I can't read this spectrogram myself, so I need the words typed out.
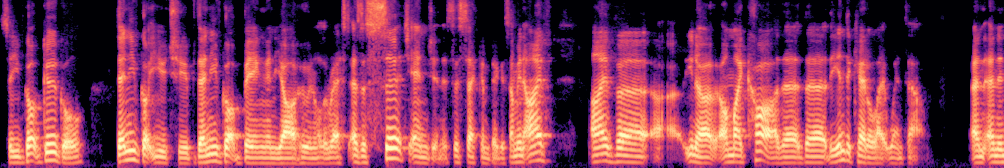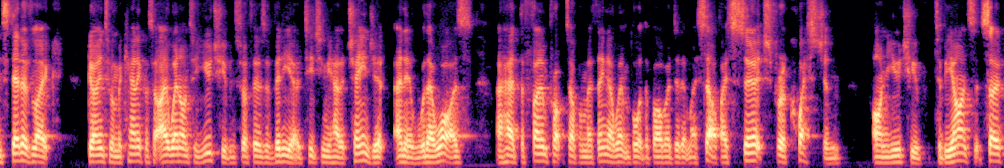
So you've got Google, then you've got YouTube, then you've got Bing and Yahoo and all the rest. As a search engine, it's the second biggest. I mean, I've, I've, uh, uh you know, on my car, the the the indicator light went out, and and instead of like going to a mechanical, so I went onto YouTube and saw if there was a video teaching me how to change it, and it, there was. I had the phone propped up on my thing. I went and bought the bulb. I did it myself. I searched for a question on YouTube to be answered. So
